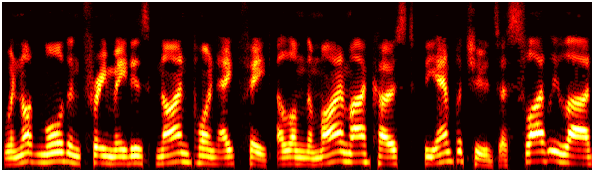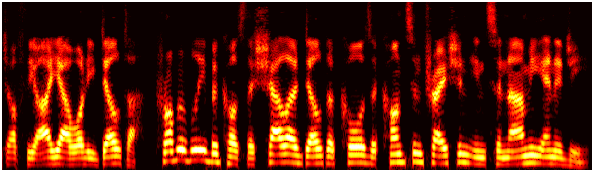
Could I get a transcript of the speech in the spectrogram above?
were not more than 3 meters (9.8 feet) along the Myanmar coast. The amplitudes are slightly large off the Irrawaddy Delta, probably because the shallow delta cause a concentration in tsunami energy.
